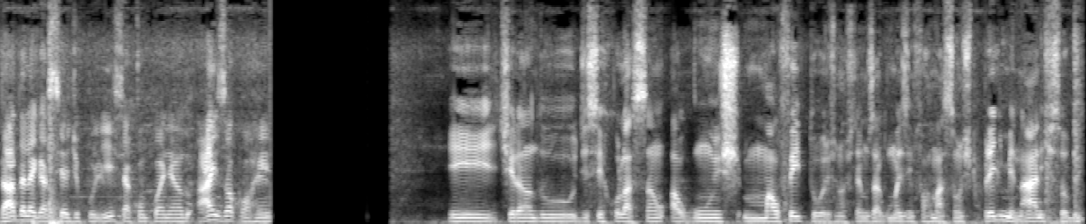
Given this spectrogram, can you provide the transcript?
da delegacia de polícia acompanhando as ocorrências e tirando de circulação alguns malfeitores. Nós temos algumas informações preliminares sobre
